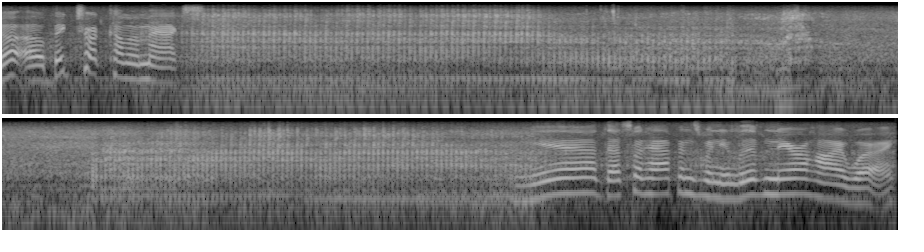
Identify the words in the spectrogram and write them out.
Uh-oh, big truck coming, Max. Yeah, that's what happens when you live near a highway.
